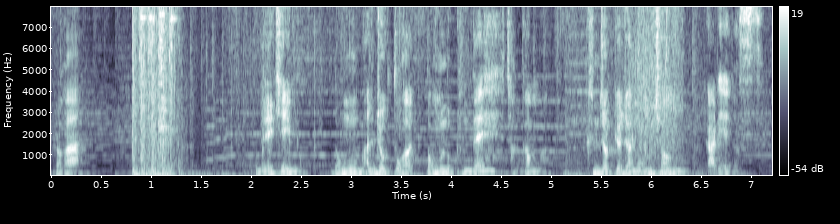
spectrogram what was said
들어가 근데 AK 너무 만족도가 너무 높은데? 잠깐만 근접 교전이 엄청 까리해졌어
